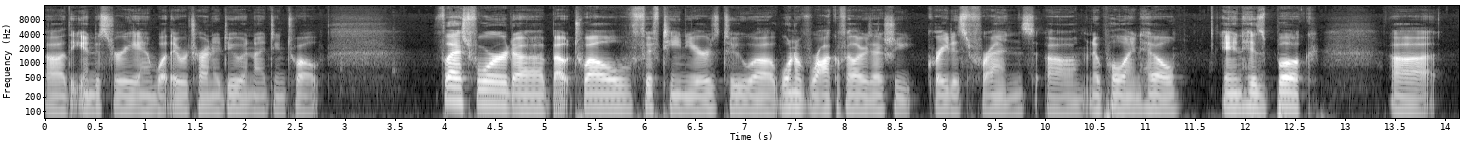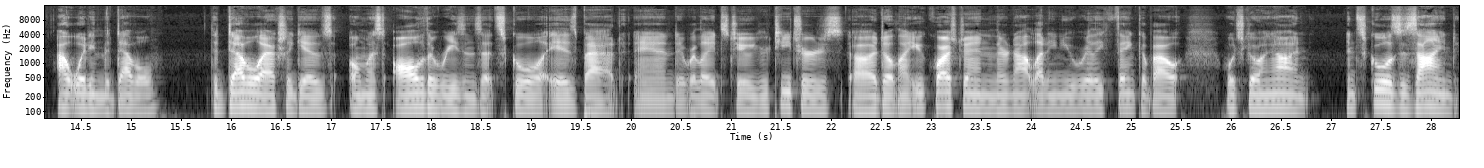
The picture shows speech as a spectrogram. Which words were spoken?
uh, the industry and what they were trying to do in 1912. Flash forward uh, about 12, 15 years to uh, one of Rockefeller's actually greatest friends, um, Napoleon Hill. In his book, uh, Outwitting the Devil, the devil actually gives almost all the reasons that school is bad. And it relates to your teachers uh, don't let you question, they're not letting you really think about what's going on. And school is designed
